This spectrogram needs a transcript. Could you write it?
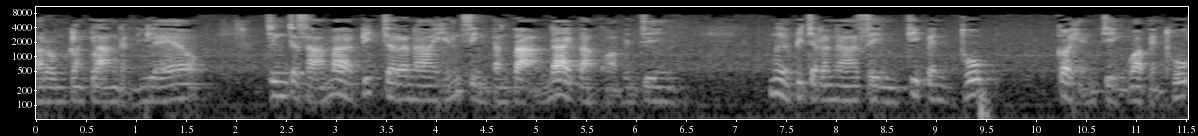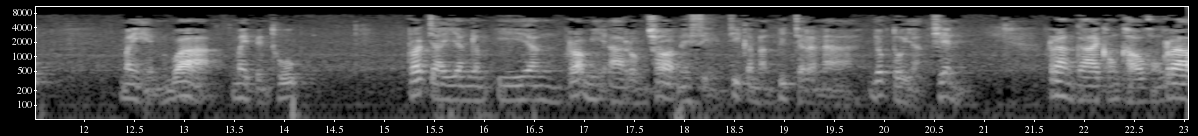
อารมณ์กลางๆ ดังนี้แล้ว จึงจะสามารถพิจารณาเห็นสิ่งต่างๆ ได้ตามความเป็นจริง เมื่อพิจารณาสิ่งที่เป็นทุกข์ ก็เห็นจริงว่าเป็นทุกข์ ไม่เห็นว่าไม่เป็นทุกข์ เพราะใจยังลำเอียง เพราะมีอารมณ์ชอบในสิ่งที่กำลังพิจารณา ยกตัวอย่างเช่น ร่างกายของเขาของเรา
